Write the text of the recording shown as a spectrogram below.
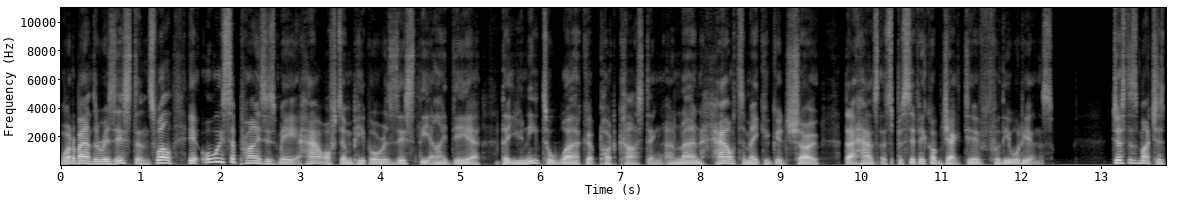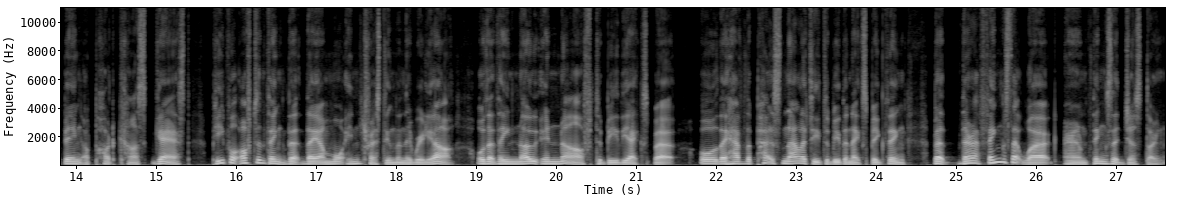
What about the resistance? Well, it always surprises me how often people resist the idea that you need to work at podcasting and learn how to make a good show that has a specific objective for the audience. Just as much as being a podcast guest, people often think that they are more interesting than they really are, or that they know enough to be the expert, or they have the personality to be the next big thing. But there are things that work and things that just don't.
